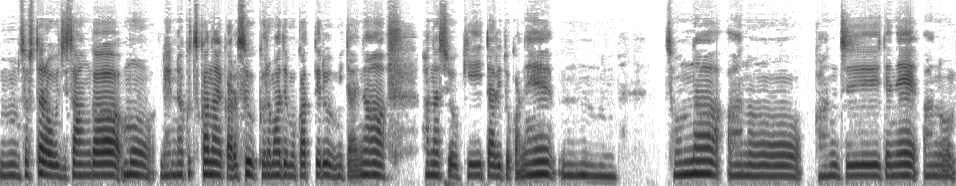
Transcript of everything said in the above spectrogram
うん、そしたらおじさんがもう連絡つかないからすぐ車で向かってるみたいな話を聞いたりとかね。うん、そんな、あの、感じでね、あの、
